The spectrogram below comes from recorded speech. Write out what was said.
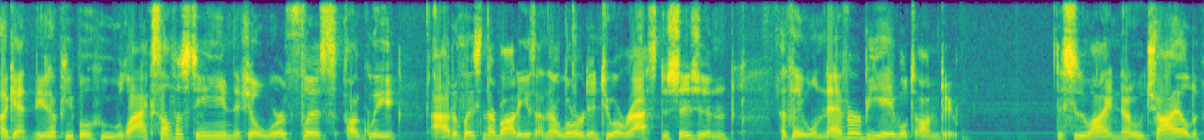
Again, these are people who lack self esteem, they feel worthless, ugly, out of place in their bodies, and they're lured into a rash decision that they will never be able to undo. This is why no child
